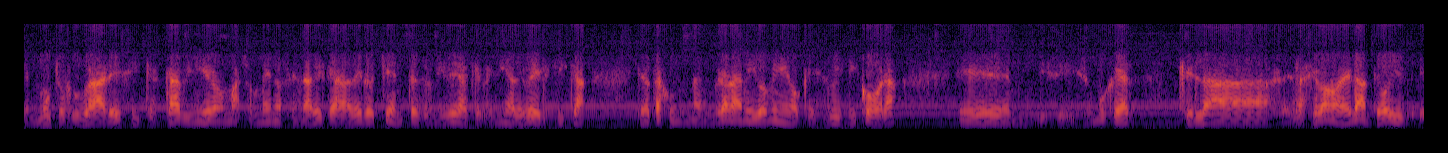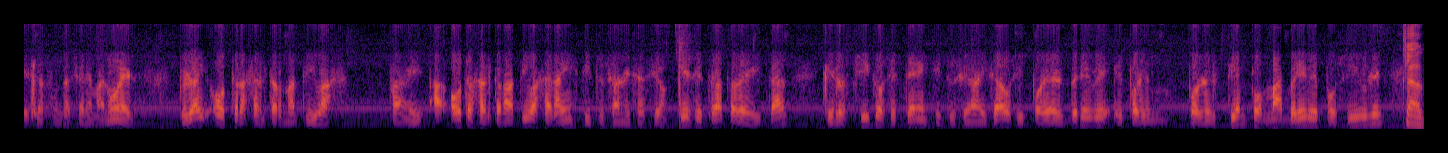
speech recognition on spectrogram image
en muchos lugares y que acá vinieron más o menos en la década del 80, es una idea que venía de Bélgica, que trajo un, gran amigo mío que es Luis Nicora eh, y, y su mujer, que la, la llevaron adelante, hoy es la Fundación Emanuel, pero hay otras alternativas otras alternativas a la institucionalización. ¿Qué se trata de evitar? Que los chicos estén institucionalizados y por el breve, eh, por el, por el tiempo más breve posible, Claro,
